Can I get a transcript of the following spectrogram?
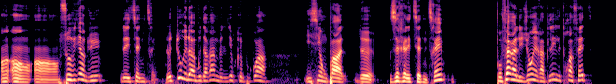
en, en- en souvenir du, de Leitziat Mitzrayim. Le tour et le Abu Dharam veut dire que pourquoi ici on parle de Zecher Leitziat Mitzrayim pour faire allusion et rappeler les trois fêtes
